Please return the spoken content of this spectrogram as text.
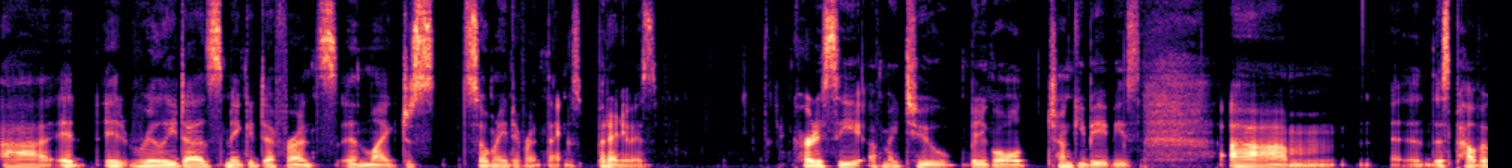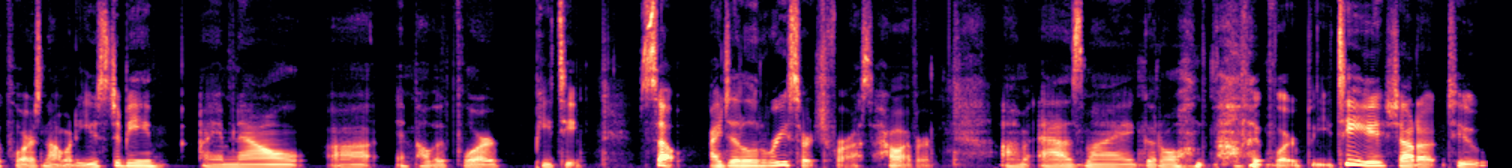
Uh, it it really does make a difference in like just so many different things. But anyways, courtesy of my two big old chunky babies, um, this pelvic floor is not what it used to be. I am now uh, in pelvic floor PT. So I did a little research for us. However, um, as my good old pelvic floor PT, shout out to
